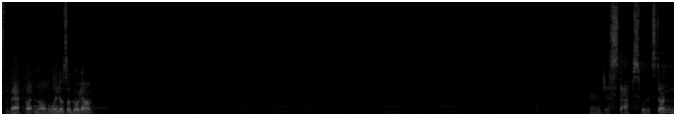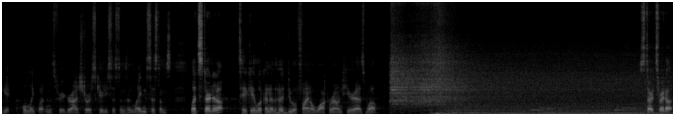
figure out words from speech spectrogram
the back button. All the windows will go down. and it just stops when it's done. You get home link buttons for your garage door security systems and lighting systems. Let's start it up, take a look under the hood, do a final walk around here as well. Starts right up,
